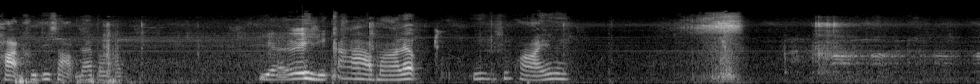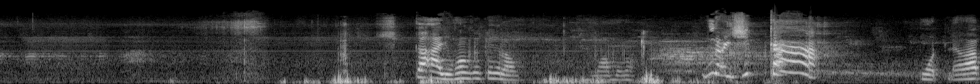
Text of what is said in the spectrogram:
ผ่านคืนที่สามได้ปะครับเย้ยชิก้ามาแล้ว นี่ชิบหายยังไงชิก้าอยู่ห้องใกล้ๆเราวางมาวางไหนชิก้าหมดแล้วครับ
